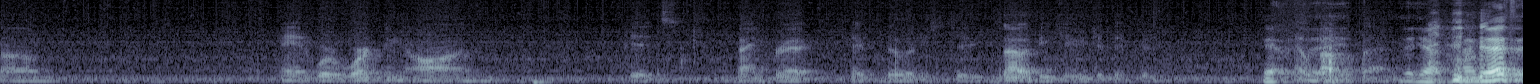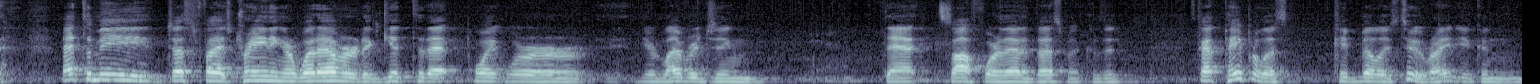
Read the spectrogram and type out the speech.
um, And we're working on its bank rec capabilities too. That would be huge if it Yeah. could help out with that. Yeah, I mean, that, that to me justifies training or whatever to get to that point where you're leveraging that software, that investment, because it, it's got paperless capabilities too, right? You can,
